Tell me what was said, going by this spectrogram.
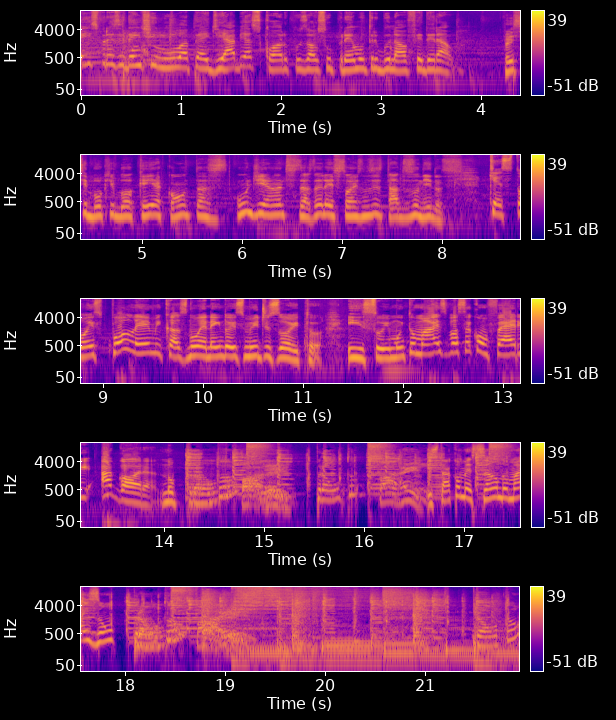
Ex-presidente Lula pede habeas corpus ao Supremo Tribunal Federal. Facebook bloqueia contas um dia antes das eleições nos Estados Unidos. Questões polêmicas no Enem 2018. Isso e muito mais você confere agora no Pronto Parei. Pronto Parei. Está começando mais um Pronto Parei. Pronto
